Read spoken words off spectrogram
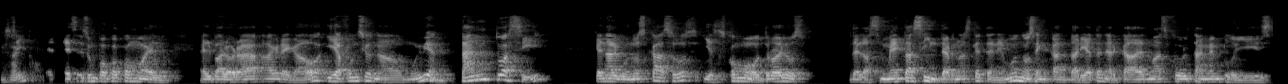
¿sí? Ese es un poco como el, el valor agregado y ha funcionado muy bien. Tanto así que en algunos casos, y eso es como otro de los de las metas internas que tenemos, nos encantaría tener cada vez más full-time employees,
